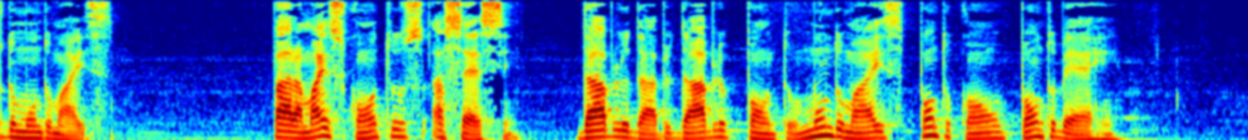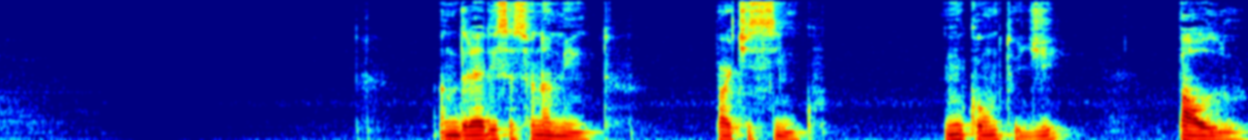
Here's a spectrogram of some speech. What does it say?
do Mundo Mais. Para mais contos, acesse www.mundomais.com.br. André de Estacionamento, Parte 5 Um conto de Paulo,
